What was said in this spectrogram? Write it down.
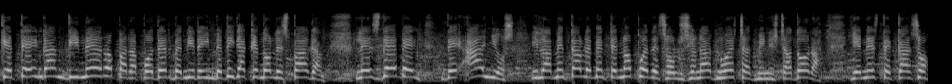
que tengan dinero para poder venir a invertir ya que no les pagan. Les deben de años y lamentablemente no puede solucionar nuestra administradora y en este caso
